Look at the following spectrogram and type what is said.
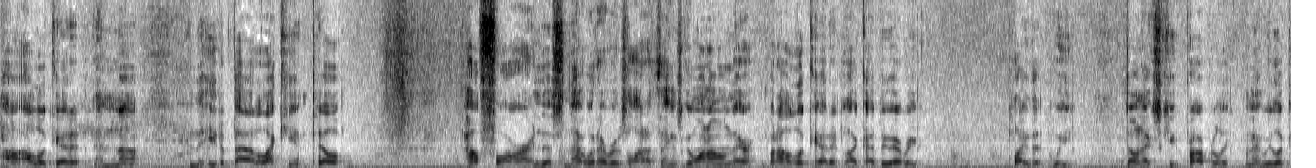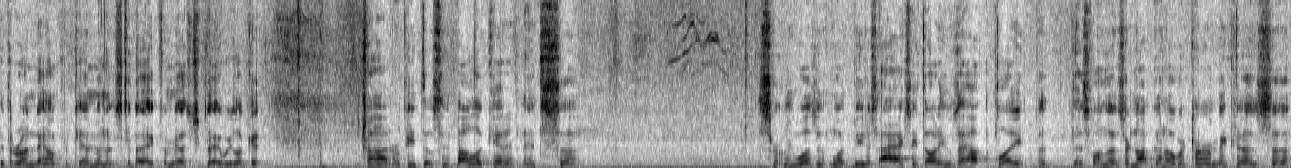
I'll, I'll look at it and. Uh, in the heat of battle, I can't tell how far and this and that, whatever. There's a lot of things going on there. But I'll look at it like I do every play that we don't execute properly. I mean, we looked at the rundown for 10 minutes today from yesterday. We look at, try not to repeat those things, but I'll look at it. It's uh, certainly wasn't what beat us. I actually thought he was out the plate, but that's one of those they're not going to overturn because uh,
